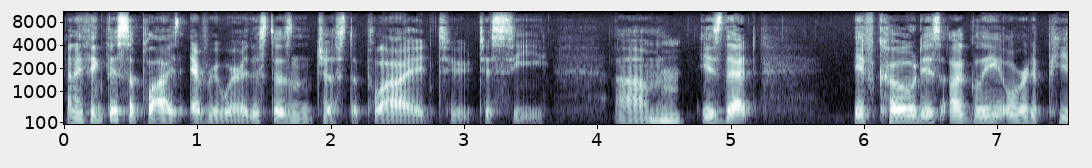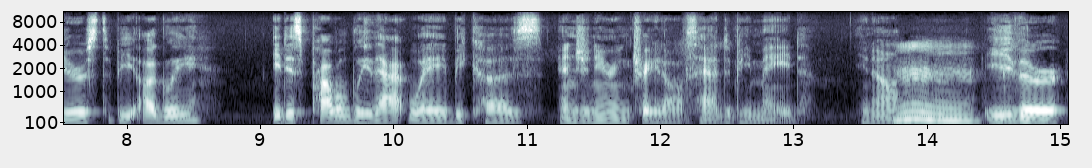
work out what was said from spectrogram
and I think this applies everywhere. This doesn't just apply to to C. Um, Is that if code is ugly or it appears to be ugly, it is probably that way because engineering trade-offs had to be made. You know, either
